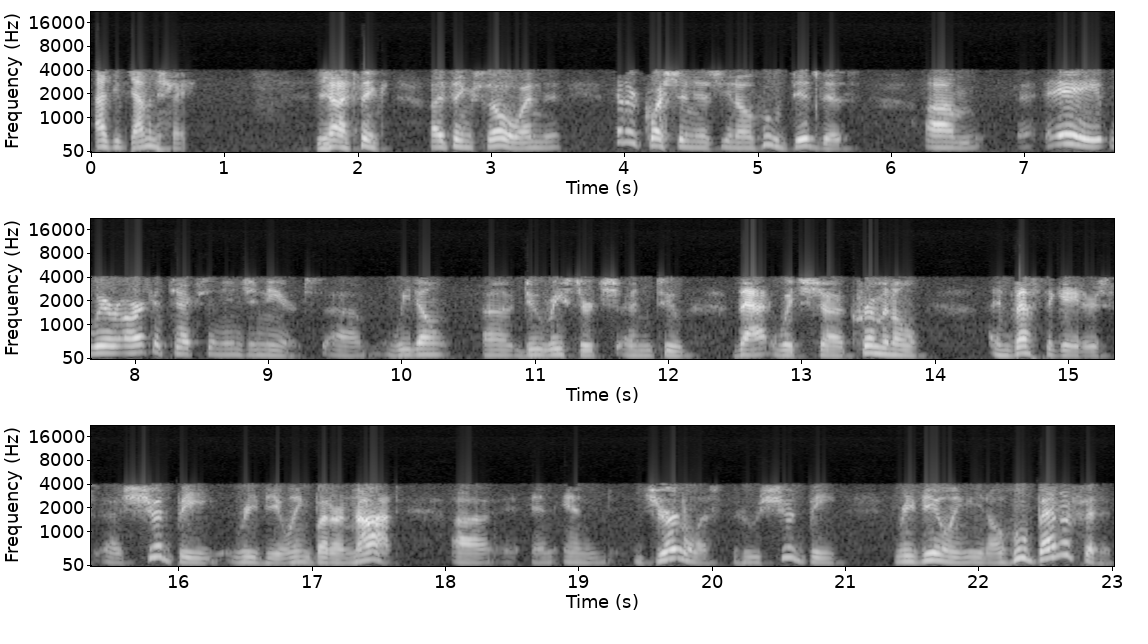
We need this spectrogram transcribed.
as you've demonstrated. yeah, I think I think so. And the other question is, you know, who did this? Um, a, we're architects and engineers. Uh, we don't uh, do research into that which uh, criminal investigators uh, should be reviewing, but are not, uh, and, and, journalists who should be reviewing. You know, who benefited?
